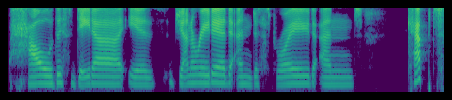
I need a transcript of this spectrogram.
how this data is generated and destroyed and kept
